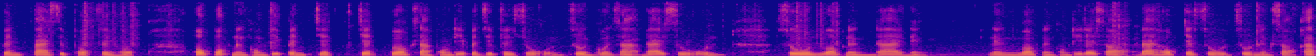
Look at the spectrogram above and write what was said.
เป็นแปดสิบหกใส่หกหกบวกหนึ่งคงที่เป็นเจ็ดเจ็ดบวกสามคงที่เป็นสิบใส่ศูนย์ศูนย์คูณสามได้ศูนย์ศูนย์บวกหนึ่งได้หนึ่งหนึ่งบวกหนึ่งคงที่ได้สองได้หกเจ็ดศูนย์ศูนย์หนึ่งสองครับ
